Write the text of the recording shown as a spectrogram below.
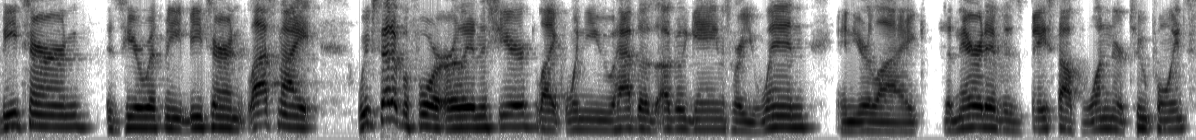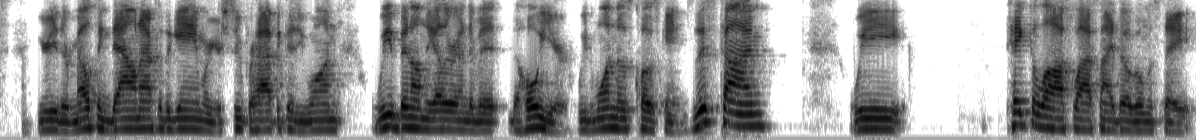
B Turn is here with me. B Turn, last night, we've said it before early in this year, like when you have those ugly games where you win and you're like, the narrative is based off one or two points. You're either melting down after the game or you're super happy because you won. We've been on the other end of it the whole year. We'd won those close games. This time, we take the loss last night to Oklahoma State.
